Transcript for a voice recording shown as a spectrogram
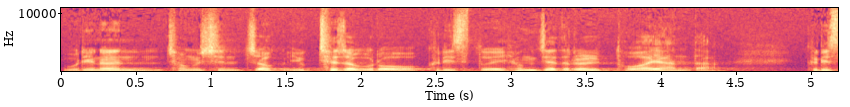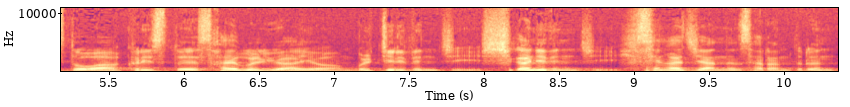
우리는 정신적, 육체적으로 그리스도의 형제들을 도와야 한다. 그리스도와 그리스도의 사역을 위하여 물질이든지 시간이든지 희생하지 않는 사람들은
